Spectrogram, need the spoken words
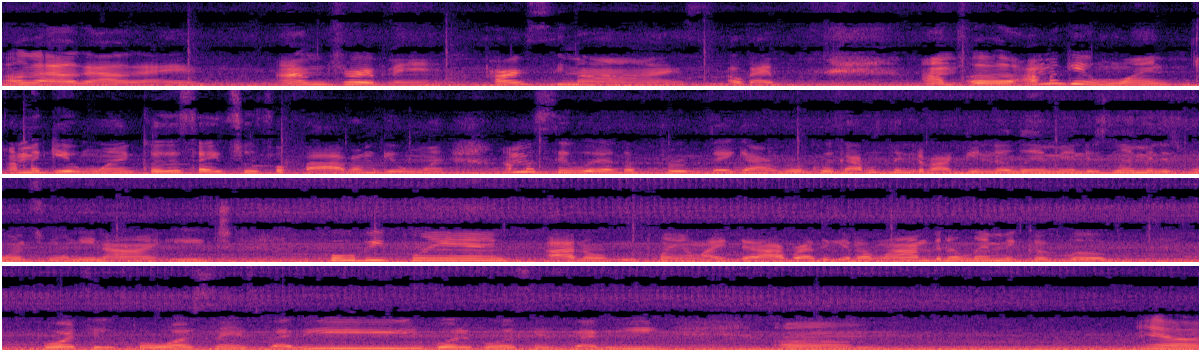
okay, okay, okay. I'm tripping. Persimmons. Okay. I'm uh I'm gonna get one. I'm gonna get one because it say two for five. I'm gonna get one. I'm gonna see what other fruit they got real quick. I was thinking about getting a lemon. This lemon is 129 each. Who be playing? I don't be playing like that. I'd rather get a lime than a lemon because look, 44 cents, baby. 44 cents, baby. Um, yeah,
